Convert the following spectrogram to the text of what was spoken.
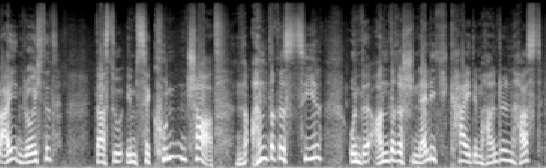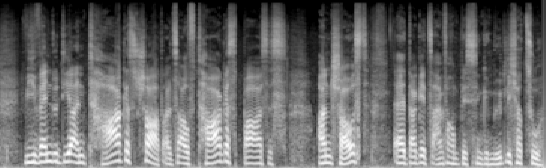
einleuchtet dass du im Sekundenchart ein anderes Ziel und eine andere Schnelligkeit im Handeln hast, wie wenn du dir einen Tageschart, also auf Tagesbasis anschaust, äh, da geht es einfach ein bisschen gemütlicher zu.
